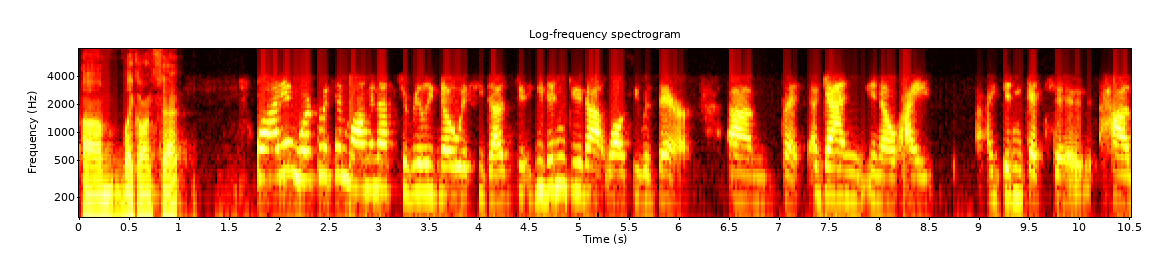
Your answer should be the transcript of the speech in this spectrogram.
um, like on set? Well, I didn't work with him long enough to really know if he does. Do, he didn't do that while he was there. Um, but again, you know, I I didn't get to have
